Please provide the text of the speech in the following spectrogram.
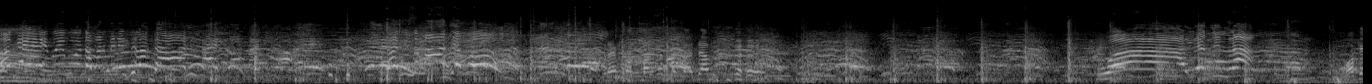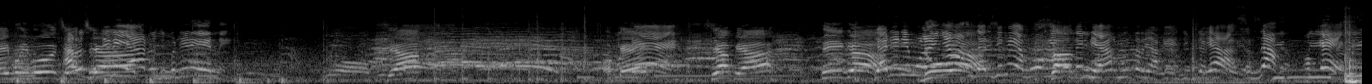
Oke, ibu-ibu Taman Mini silakan. Kasih semangat ya, Bu. Repot banget Mas Adam. Wah, lihat Indra. Oke ibu-ibu Harus siap-siap. berdiri ya, harus berdiriin nih. Siap. Oke. Oke. Siap ya. Tiga. Jadi dimulainya dua, harus dari sini ya, Bu. satu. Ngikutin ya. Muter ya, kayak zigzag. Ya, zigzag. Oke. Ayo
